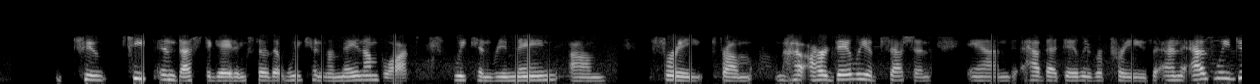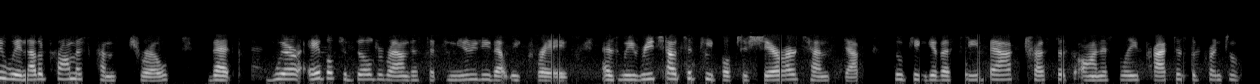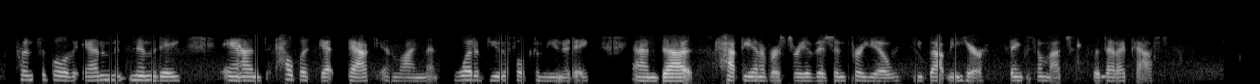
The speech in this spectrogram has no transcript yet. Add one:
to keep investigating so that we can remain unblocked, we can remain um, free from our daily obsession and have that daily reprieve. And as we do, another promise comes true that we're able to build around us a community that we crave as we reach out to people to share our 10 steps who can give us feedback, trust us honestly, practice the principle of anonymity, and help us get back in alignment. What a beautiful community. And uh, happy anniversary of Vision for you. You got me here. Thanks so much. With that, I pass.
